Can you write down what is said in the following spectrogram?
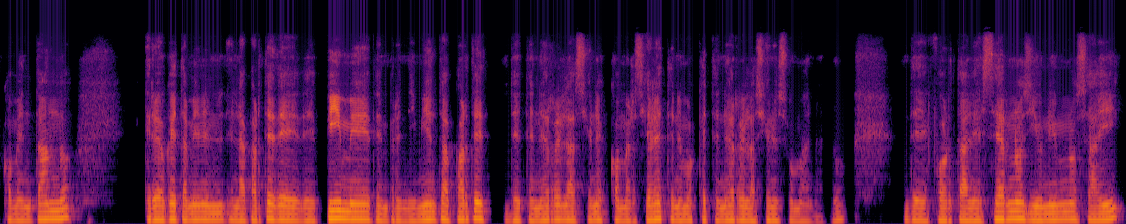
comentando, creo que también en, la parte de, de, pyme, de emprendimiento, aparte de tener relaciones comerciales, tenemos que tener relaciones humanas, ¿no? de fortalecernos y unirnos ahí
